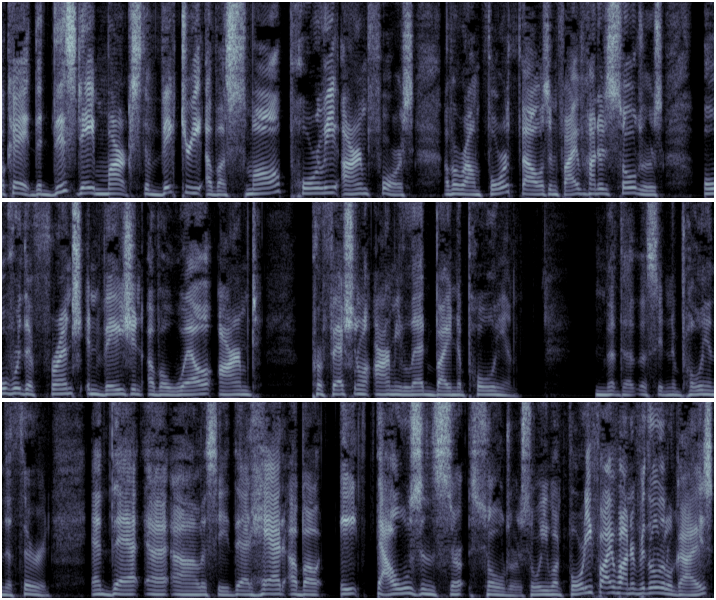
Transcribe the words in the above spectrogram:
Okay. The, this day marks the victory of a small, poorly armed force of around 4,500 soldiers over the French invasion of a well armed professional army led by Napoleon. Let's see, Napoleon III, and that uh, uh, let's see, that had about eight thousand so- soldiers. So we went forty five hundred for the little guys,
